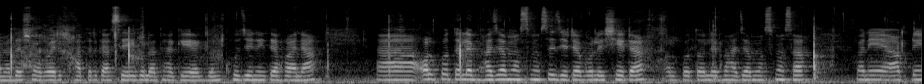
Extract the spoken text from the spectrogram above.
আমাদের সবার হাতের কাছে এগুলো থাকে, একদম খুঁজে নিতে হয় না। অল্প তেলে ভাজা মশমশে যেটা বলে সেটা, অল্প তেলে ভাজা মশমশা মানে আপনি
